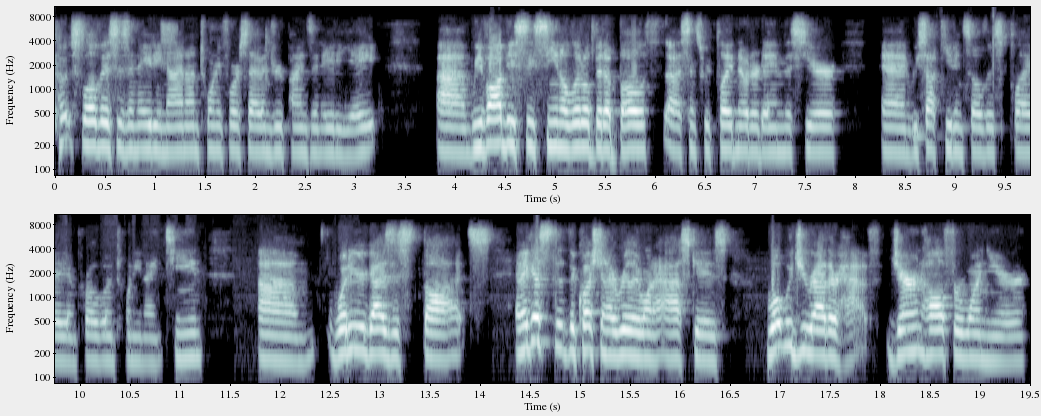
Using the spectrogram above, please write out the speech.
Slovis is an 89 on 24/7. Drew Pyne's an 88. Um, we've obviously seen a little bit of both uh, since we played Notre Dame this year and we saw Kedon Slovis play in Provo in 2019. Um, what are your guys' thoughts? And I guess the, the question I really want to ask is, what would you rather have? Jaren Hall for one year,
